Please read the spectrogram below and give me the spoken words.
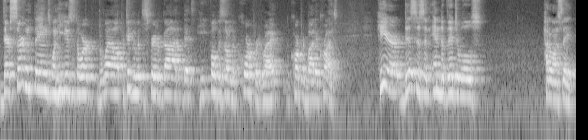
There's certain things when he uses the word dwell, particularly with the Spirit of God, that he focuses on the corporate, right? The corporate body of Christ. Here, this is an individual's, how do I want to say,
